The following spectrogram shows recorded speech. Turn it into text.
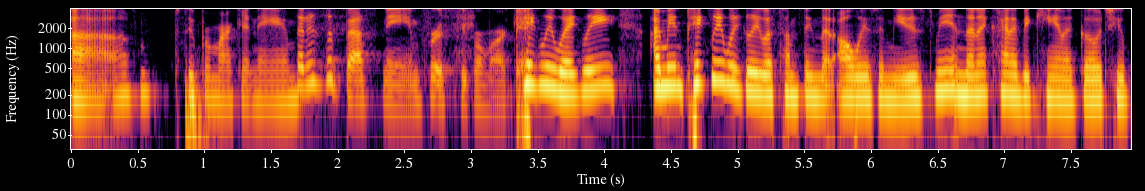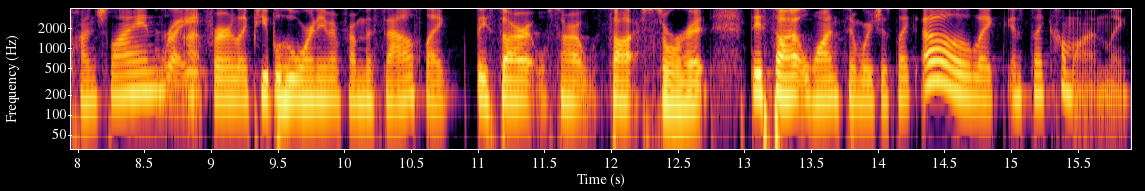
uh, supermarket name. That is the best name for a supermarket. Piggly Wiggly. I mean, Piggly Wiggly was something that always amused me, and then it kind of became a go-to punchline, uh, Right. for like people who weren't even from the South. Like they saw it, saw it, saw, saw it. They saw it once, and were just like, "Oh, like it's like, come on, like,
